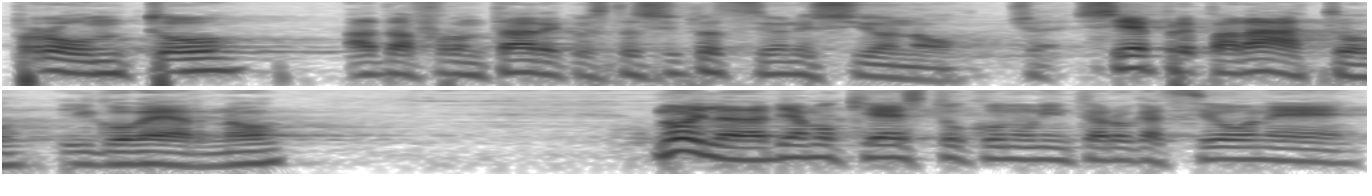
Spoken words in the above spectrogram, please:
pronto ad affrontare questa situazione sì o no. Cioè, si è preparato il Governo? Noi l'abbiamo chiesto con un'interrogazione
